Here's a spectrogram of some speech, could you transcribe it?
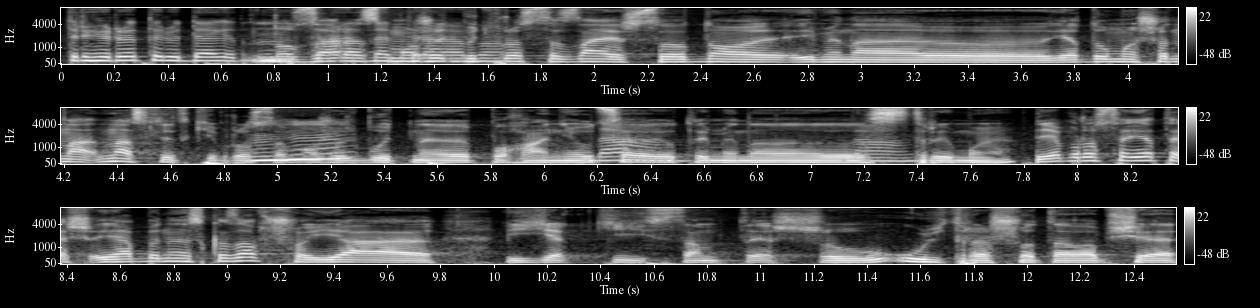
тригерити людей. Ну зараз не можуть треба. бути просто, знаєш, все одно іменно, е, я думаю, що на, наслідки просто Мгм. можуть бути непогані. Оце Да. от іменно Да. стримує. Я просто я теж, я би не сказав, що я якийсь там теж ультра, що то вообще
